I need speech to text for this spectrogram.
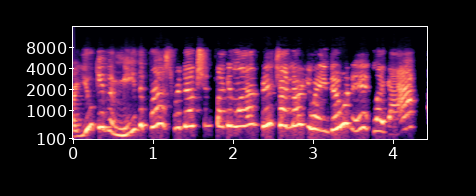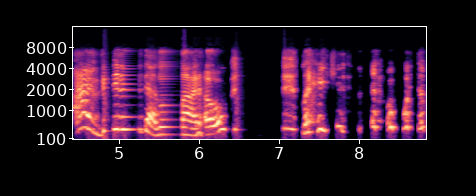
are you giving me the breast reduction fucking line? Bitch, I know you ain't doing it. Like I, I invented that line, ho. Like what the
